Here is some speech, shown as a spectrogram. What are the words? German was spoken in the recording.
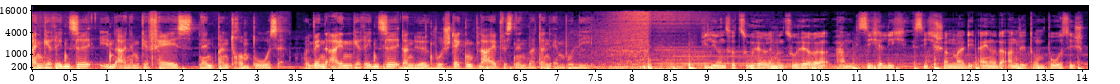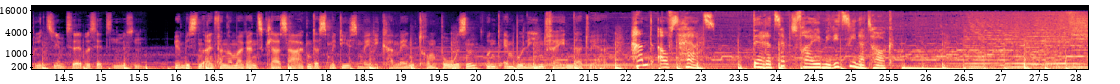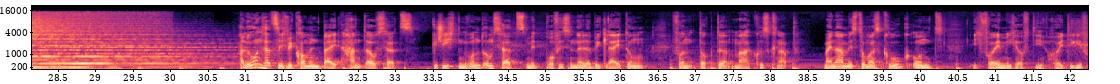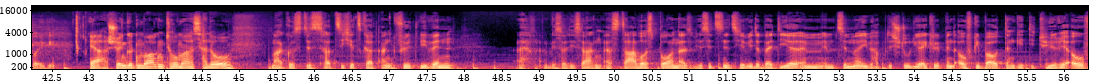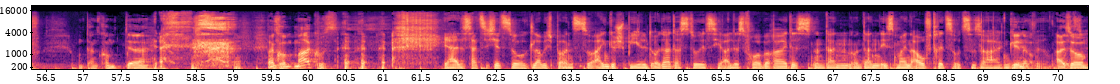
Ein Gerinnsel in einem Gefäß nennt man Thrombose. Und wenn ein Gerinnsel dann irgendwo stecken bleibt, das nennt man dann Embolie. Viele unserer Zuhörerinnen und Zuhörer haben sicherlich sich schon mal die ein oder andere Thrombosespritze selber setzen müssen. Wir müssen einfach nochmal ganz klar sagen, dass mit diesem Medikament Thrombosen und Embolien verhindert werden. Hand aufs Herz. Der rezeptfreie Mediziner Hallo und herzlich willkommen bei Hand aufs Herz. Geschichten rund ums Herz mit professioneller Begleitung von Dr. Markus Knapp. Mein Name ist Thomas Krug und ich freue mich auf die heutige Folge. Ja, schönen guten Morgen, Thomas. Hallo. Markus, das hat sich jetzt gerade angefühlt, wie wenn, äh, wie soll ich sagen, a Star Wars Born. Also wir sitzen jetzt hier wieder bei dir im, im Zimmer, ich habe das Studio-Equipment aufgebaut, dann geht die Türe auf und dann kommt der, dann kommt Markus. Ja, das hat sich jetzt so, glaube ich, bei uns so eingespielt, oder? Dass du jetzt hier alles vorbereitest und dann und dann ist mein Auftritt sozusagen. Genau. Gell? Also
